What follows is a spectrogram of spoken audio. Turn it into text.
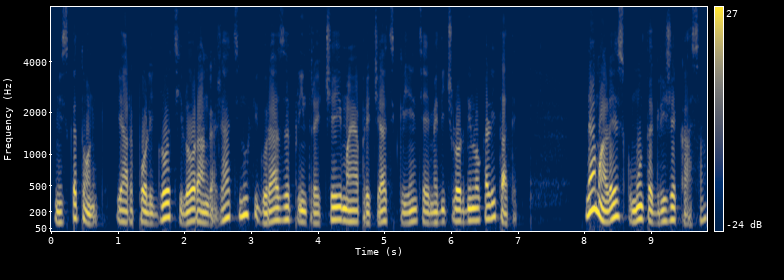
Miskatonic, iar poligloții lor angajați nu figurează printre cei mai apreciați clienți ai medicilor din localitate. Ne-am ales cu multă grijă casa,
